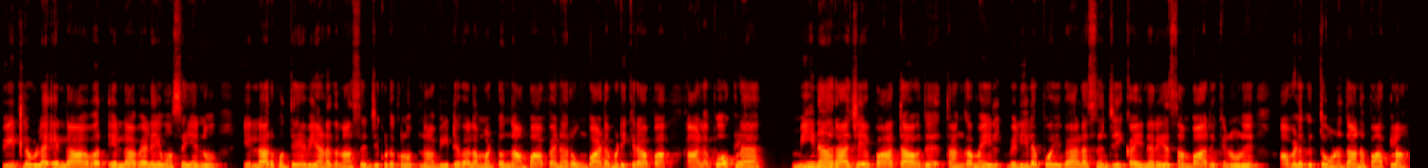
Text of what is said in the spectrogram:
வீட்டில் உள்ள எல்லா எல்லா வேலையும் செய்யணும். எல்லாருக்கும் தேவையானதெல்லாம் செஞ்சு கொடுக்கணும். நான் வீட்டு வேலை மட்டும்தான் பார்ப்பேன்னு ரொம்ப அடம்பிடிக்கிறாப்பா. காலப்போக்கில் மீனா ராஜையை பார்த்தாவது தங்கமயில் வெளியில போய் வேலை செஞ்சு கை நிறைய சம்பாதிக்கணும்னு அவளுக்கு தோணுதான்னு பார்க்கலாம்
